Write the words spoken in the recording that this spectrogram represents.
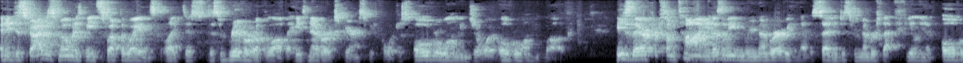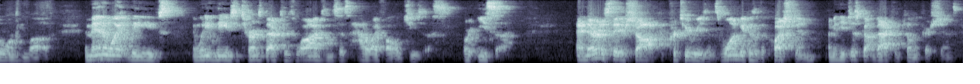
And he describes this moment as being swept away in this like this this river of love that he's never experienced before, just overwhelming joy, overwhelming love. He's there for some time. He doesn't even remember everything that was said. He just remembers that feeling of overwhelming love. The man in white leaves, and when he leaves, he turns back to his wives and says, How do I follow Jesus or Isa? And they're in a state of shock for two reasons. One, because of the question. I mean, he just got back from killing Christians.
